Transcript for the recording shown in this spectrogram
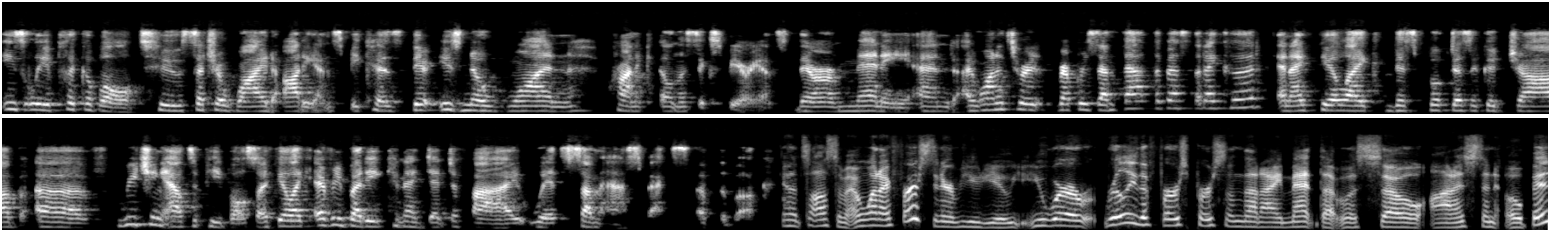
easily applicable to such a wide audience because there is no one chronic illness experience. There are many, and I wanted to re- represent that the best that I could. And I feel like this book does a good job of reaching out to people. So I feel like everybody can identify with some aspects of the book. That's awesome. And when I first interviewed you, you were really the first person that I met that was so honest and open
